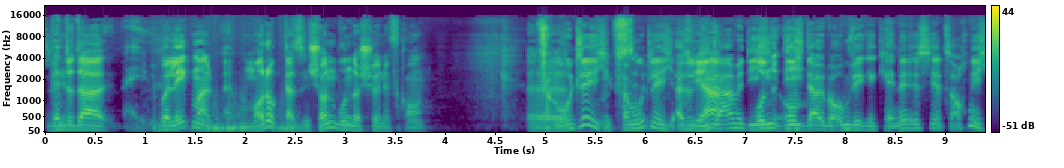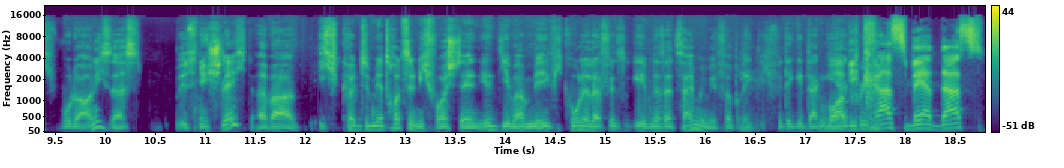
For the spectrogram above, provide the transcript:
Wenn du da, ey, überleg mal, äh, Morok, da sind schon wunderschöne Frauen. Äh, Vermutlich, und- vermutlich. Also ja, die Dame, die, und ich, die ich um- da über Umwege kenne, ist jetzt auch nicht, wo du auch nicht sagst, ist nicht schlecht, aber ich könnte mir trotzdem nicht vorstellen, irgendjemandem irgendwie Kohle dafür zu geben, dass er Zeit mit mir verbringt. Ich finde den Gedanken Boah, wie creepy. krass wäre das,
